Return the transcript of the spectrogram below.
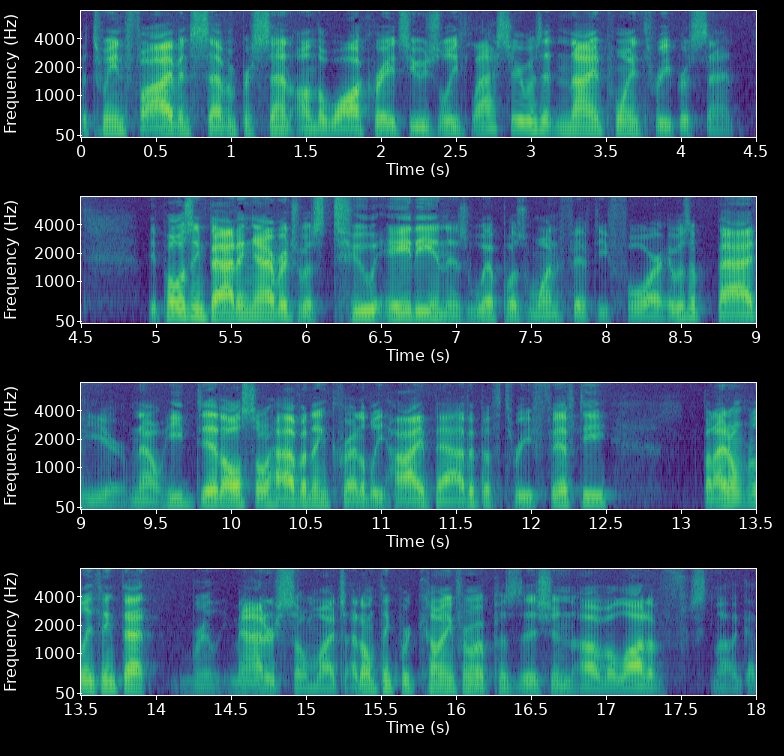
Between 5 and 7% on the walk rates usually. Last year was at 9.3%. The opposing batting average was 280 and his whip was 154. It was a bad year. Now, he did also have an incredibly high BABIP of 350, but I don't really think that really matters so much. I don't think we're coming from a position of a lot of, like a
